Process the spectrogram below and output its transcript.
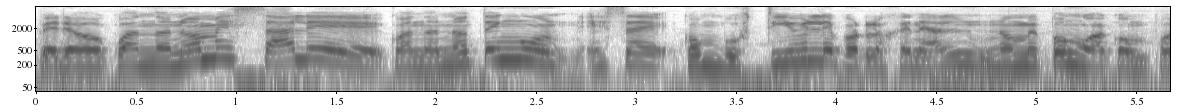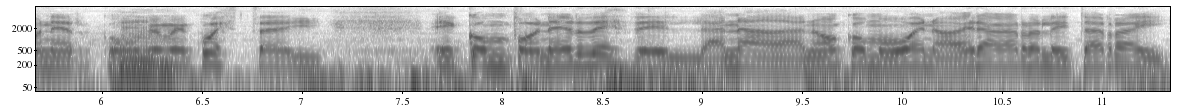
pero cuando no me sale, cuando no tengo un- ese combustible, por lo general no me pongo a componer, como Mm. que me cuesta y eh, componer desde la nada, ¿no? Como, bueno, a ver, agarro la guitarra y,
